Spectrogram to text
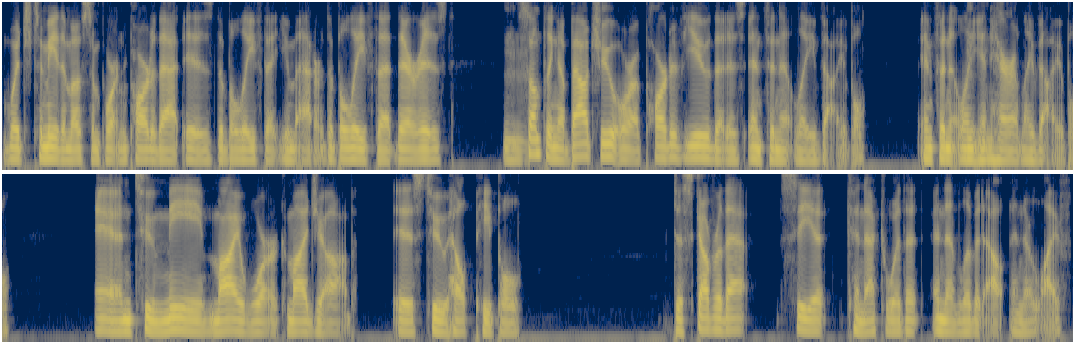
which to me, the most important part of that is the belief that you matter, the belief that there is Mm. something about you or a part of you that is infinitely valuable, infinitely Mhm. inherently valuable. And to me, my work, my job is to help people discover that, see it, connect with it, and then live it out in their life.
